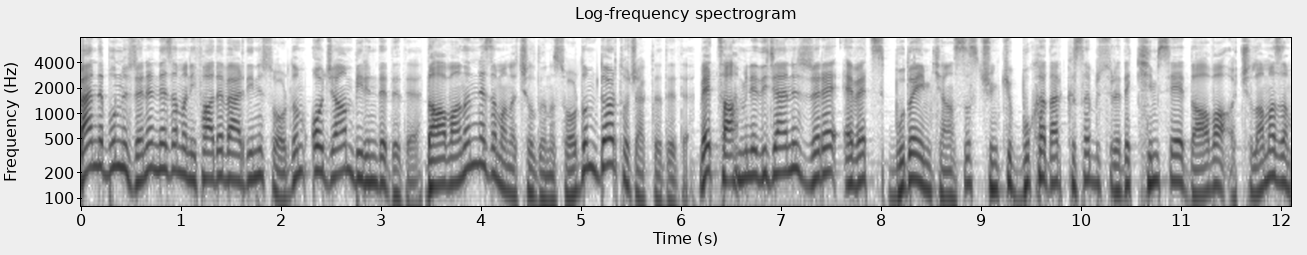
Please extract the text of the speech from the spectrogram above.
Ben de bunun üzerine ne zaman ifade verdiğini sordum. Ocağın birinde dedi. Davanın ne zaman açıldığını sordum. 4 Ocak'ta dedi. Ve tahmin edeceğiniz üzere evet bu da imkansız. Çünkü bu kadar kısa bir sürede kimseye dava açılamaz ama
